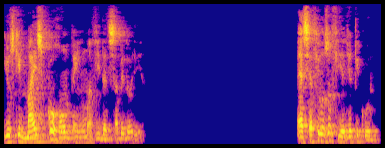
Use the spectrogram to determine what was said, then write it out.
e os que mais corrompem uma vida de sabedoria. Essa é a filosofia de Epicuro.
